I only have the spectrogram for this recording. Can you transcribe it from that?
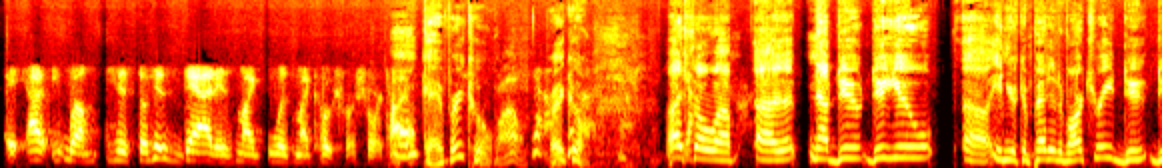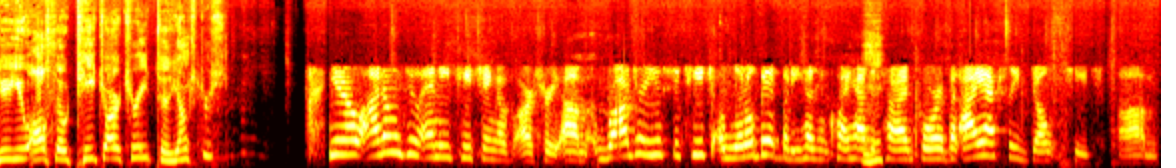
I, well, his so his dad is my was my coach for a short time. Okay, very cool. Wow. Very cool. All right, so uh, uh, now do do you uh, in your competitive archery do do you also teach archery to youngsters? You know, I don't do any teaching of archery. Um, Roger used to teach a little bit, but he hasn't quite had the time for it. But I actually don't teach. Um,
